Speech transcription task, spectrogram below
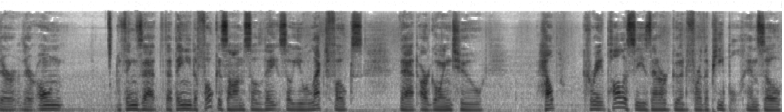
their their own things that that they need to focus on so they so you elect folks that are going to help create policies that are good for the people. And so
